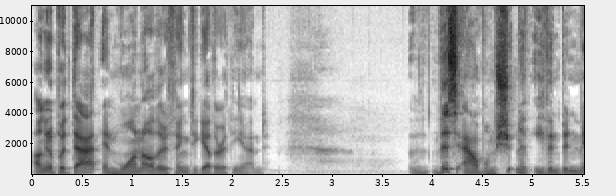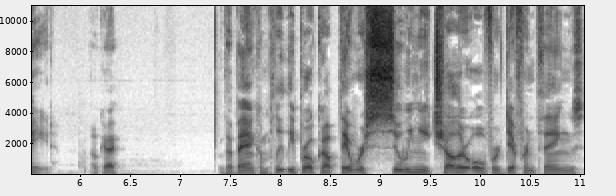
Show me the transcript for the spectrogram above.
I'm gonna put that and one other thing together at the end. This album shouldn't have even been made. Okay, the band completely broke up. They were suing each other over different things,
